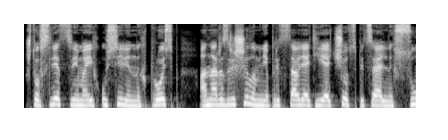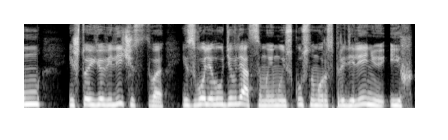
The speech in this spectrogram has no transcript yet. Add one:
что вследствие моих усиленных просьб она разрешила мне представлять ей отчет специальных сумм, и что ее величество изволило удивляться моему искусному распределению их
